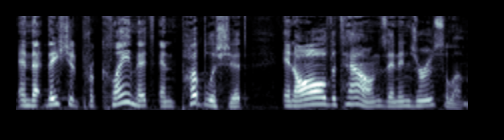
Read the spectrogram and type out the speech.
and that they should proclaim it and publish it in all the towns and in Jerusalem.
